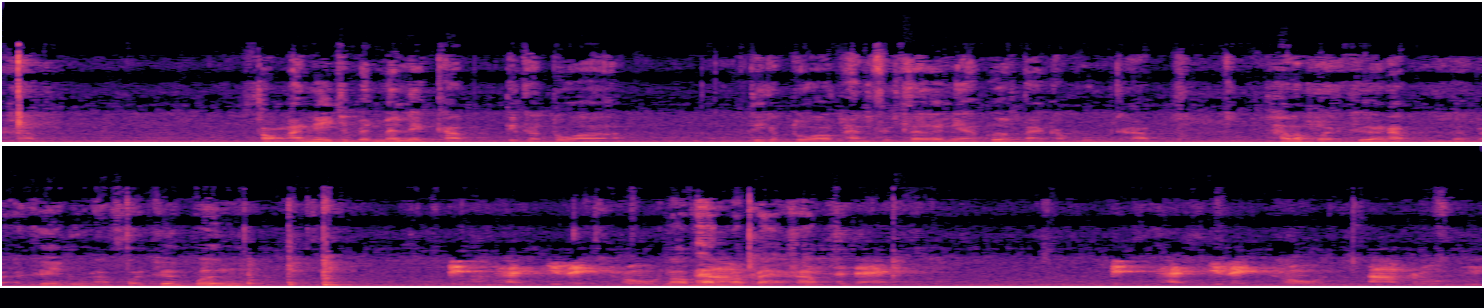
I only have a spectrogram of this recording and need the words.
นะครับสองอันนี้จะเป็นแม่เหล็กครับ ติดกับตัวติดกับตัวแผ่นเซนเซอร์เนี่ยเพื่อแปะกับหุ่นครับ ถ้าเราเปิดเครื่องครับผมจะแปะเครื่องให้ดูครับ เปิดเครื่องปึ้งติดแผ่นอิเล็กโทรดแล้วแผ่นมาแปะครับแสดงติดแผ่นอิเล็กโทรดตามรูปที่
